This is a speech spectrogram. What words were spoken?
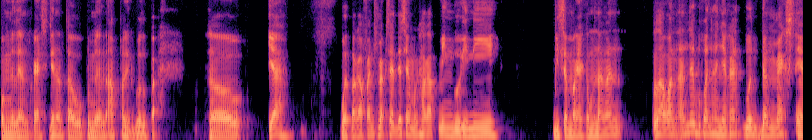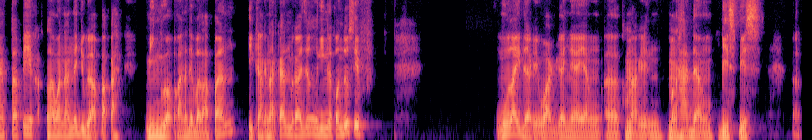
pemilihan presiden atau pemilihan apa gitu gue lupa. So ya yeah, buat para fans Mercedes yang berharap minggu ini bisa meraih kemenangan lawan Anda bukan hanya Red Bull dan Max ya, tapi lawan Anda juga apakah minggu akan ada balapan dikarenakan Brazil lagi nggak kondusif. Mulai dari warganya yang uh, kemarin menghadang bis-bis uh,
